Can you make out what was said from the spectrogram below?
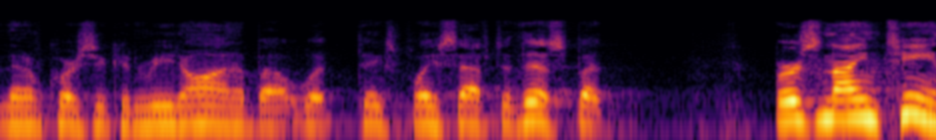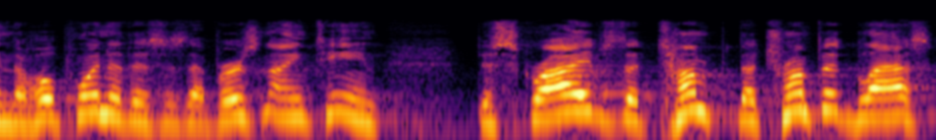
And then, of course, you can read on about what takes place after this. But verse 19, the whole point of this is that verse 19 describes the, tum- the trumpet blast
